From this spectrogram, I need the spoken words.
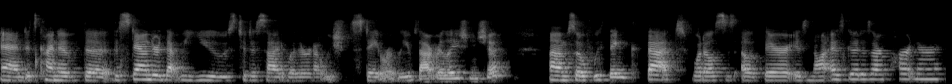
and it's kind of the, the standard that we use to decide whether or not we should stay or leave that relationship. Um, so if we think that what else is out there is not as good as our partner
